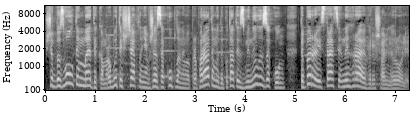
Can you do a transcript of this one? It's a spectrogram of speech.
Щоб дозволити медикам робити щеплення вже закупленими препаратами, депутати змінили закон. Тепер реєстрація не грає вирішальної ролі.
